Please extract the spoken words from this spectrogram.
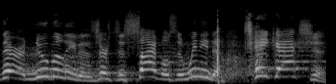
there are new believers, there's disciples, and we need to take action.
